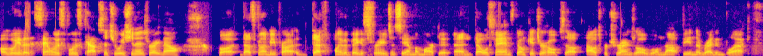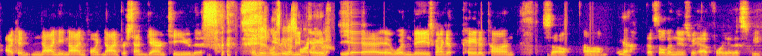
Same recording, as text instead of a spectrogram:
ugly the St. Louis Blues cap situation is right now but that's going to be pro- definitely the biggest free agency on the market. And Devils fans, don't get your hopes up. Alex Pietrangelo will not be in the red and black. I could 99.9% guarantee you this. He's going to be paid. Move. Yeah, it wouldn't be. He's going to get paid a ton. So, um, yeah, that's all the news we have for you this week.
